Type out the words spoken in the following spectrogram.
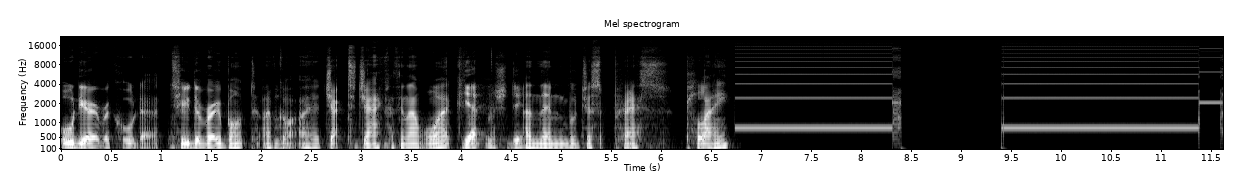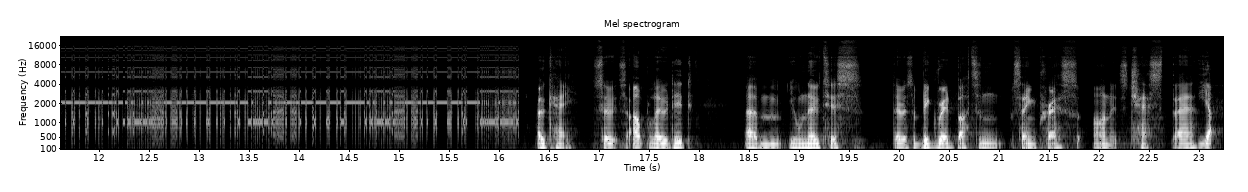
audio recorder to the robot. I've got a jack to jack. I think that will work. Yeah, that should do. And then we'll just press play. Okay, so it's uploaded. Um, you'll notice there is a big red button saying press on its chest there. Yep.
